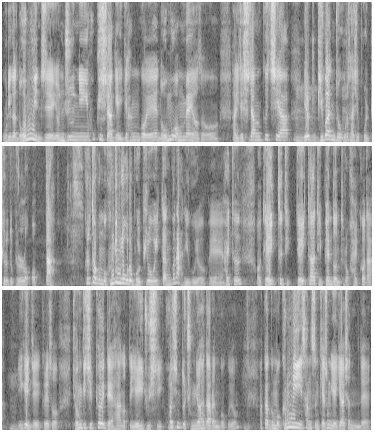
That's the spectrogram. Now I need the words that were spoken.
우리가 너무 이제 연준이 호키시하게 얘기한 거에 너무 얽매여서 아 이제 시장은 끝이야. 이렇게 비관적으로 사실 볼 필요도 별로 없다. 그렇다고 뭐 긍정적으로 볼 필요가 있다는 건 아니고요. 예, 하여튼 어, 데이트 디, 데이터 디펜던트로 갈 거다. 이게 이제 그래서 경기 지표에 대한 어떤 예의 주시 훨씬 더 중요하다는 거고요. 아까 그 뭐 금리 상승 계속 얘기하셨는데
